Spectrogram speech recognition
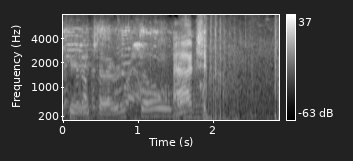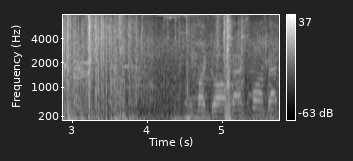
Kids so Action. Oh my god, back spawn, back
